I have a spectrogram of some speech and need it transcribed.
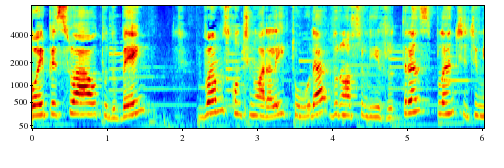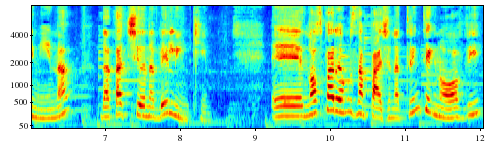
Oi, pessoal, tudo bem? Vamos continuar a leitura do nosso livro Transplante de Menina, da Tatiana Belink. É, nós paramos na página 39,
